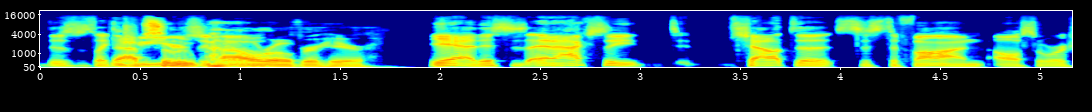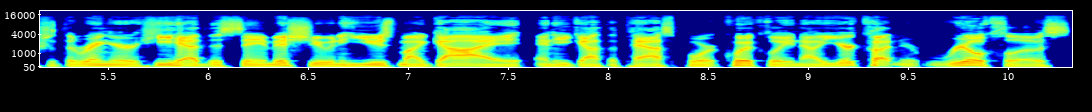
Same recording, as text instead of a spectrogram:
this is like two absolute years ago. power over here Yeah, this is and actually shout out to, to Stefan, also works at the Ringer. He had the same issue and he used my guy and he got the passport quickly. Now you're cutting it real close,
